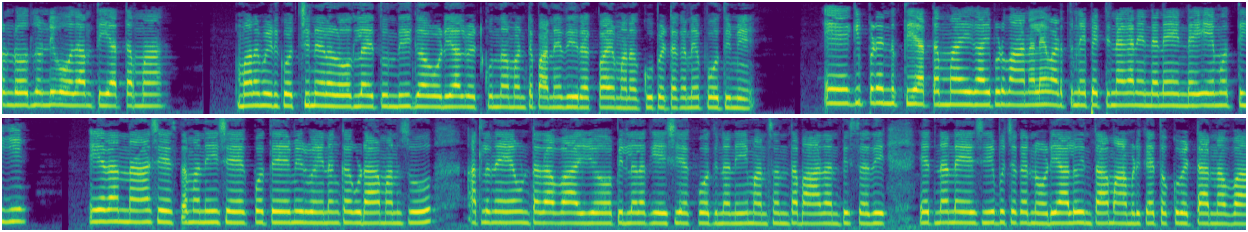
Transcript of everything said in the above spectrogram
రెండు రోజులుండి పోదాం తీ అత్తమ్మ. మనం ఇడికి వచ్చి నెల రోజులు అవుతుంది ఇక ఒడియాలు పెట్టుకుందామంటే పనే తీరకపోయే మనకు పెట్టకనే పోతిమి. ఏ ఇప్పుడు ఎందుకు తీ అత్తమ్మ? ఇక ఇప్పుడు వానలే పడుతున్నాయి. పెట్టినా కానీ ఎండనే ఎండ ఏమో తీయి ఏదన్నా చేస్తామని చేయకపోతే మీరు పోయినాక కూడా మనసు అట్లనే ఉంటుందవ్వా? అయ్యో పిల్లలకి వేసి వేయకపోతున్నాని మనసు అంతా బాధ అనిపిస్తుంది. ఎట్నన్నా వేసి బుచ్చక నోడియాలు ఇంత మామిడికాయ తొక్కు పెట్టానవ్వా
